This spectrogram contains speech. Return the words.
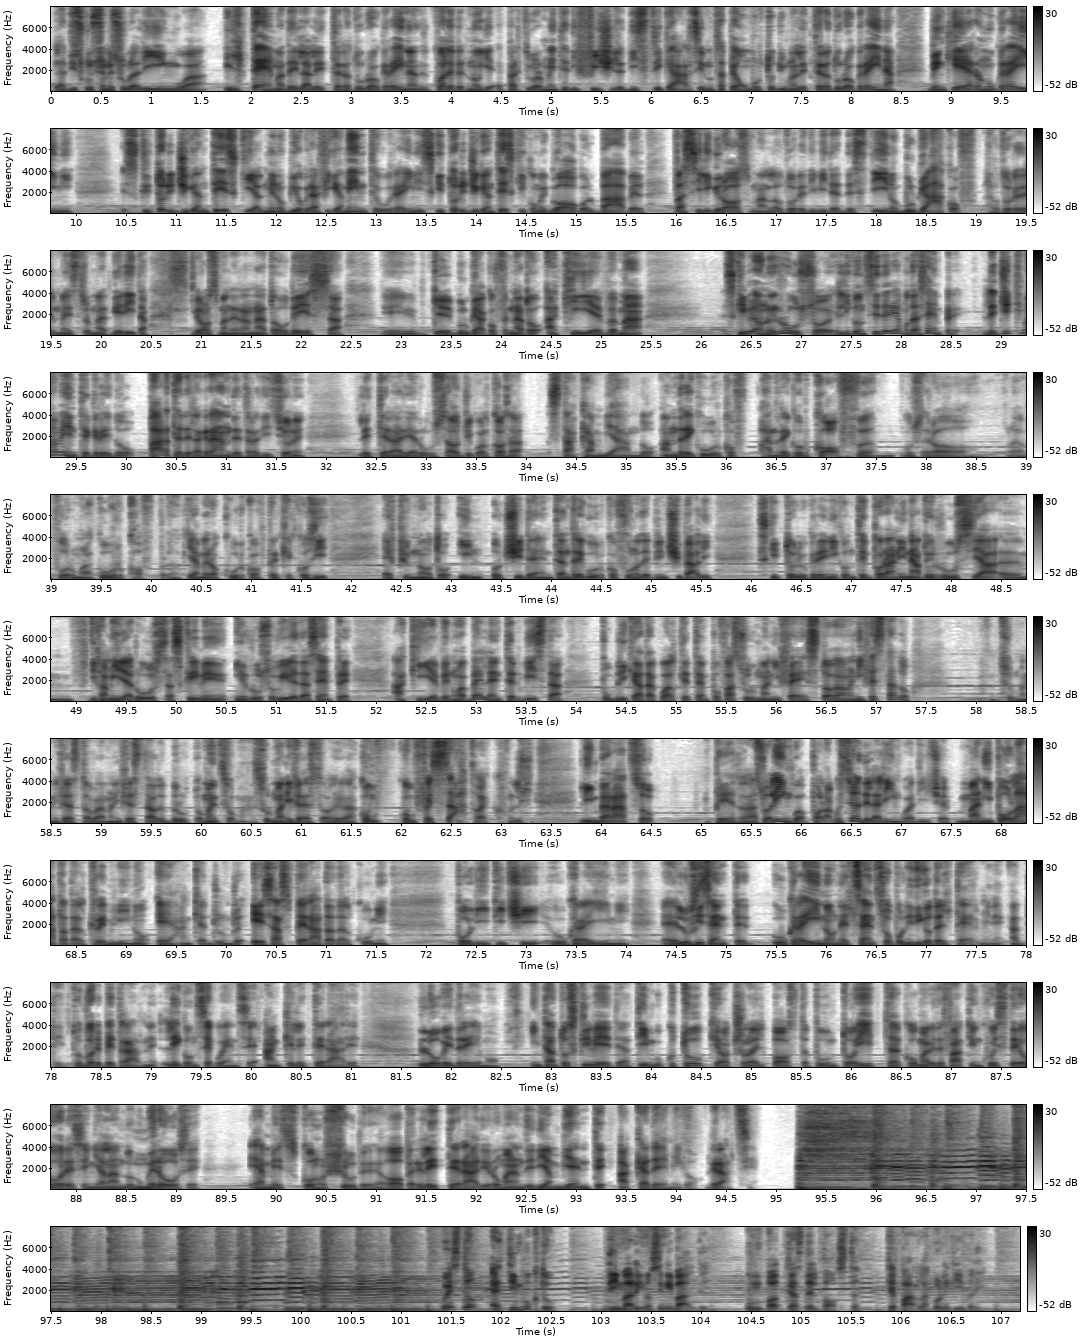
la discussione sulla lingua, il tema della letteratura ucraina nel quale per noi è particolarmente difficile districarsi, non sappiamo molto di una letteratura ucraina, benché erano ucraini, scrittori giganteschi, almeno biograficamente ucraini, scrittori giganteschi come Gogol, Babel, Vassili Grossman, l'autore di Vita e Destino, Bulgakov, l'autore del Maestro e Margherita. Grossman era nato a Odessa, e Bulgakov è nato a Kiev, ma scrivevano in russo e li consideriamo da sempre legittimamente credo, parte della grande tradizione letteraria russa. Oggi qualcosa sta cambiando. Andrei Kurkov, Andrei Kurkov, userò la formula Kurkov, lo chiamerò Kurkov perché così è più noto in Occidente. Andrei Kurkov, uno dei principali scrittori ucraini contemporanei, nato in Russia, ehm, di famiglia russa, scrive in russo, vive da sempre a Kiev. In una bella intervista pubblicata qualche tempo fa sul manifesto, aveva manifestato sul manifesto aveva manifestato è brutto, ma insomma sul manifesto aveva conf- confessato ecco, l'imbarazzo per la sua lingua, un po' la questione della lingua dice, manipolata dal Cremlino e anche aggiunge esasperata da alcuni politici ucraini. Eh, lui si sente ucraino nel senso politico del termine, ha detto, e vorrebbe trarne le conseguenze anche letterarie lo vedremo. Intanto scrivete a timbuktu come avete fatto in queste ore segnalando numerose e a me sconosciute opere letterarie e romanzi di ambiente accademico. Grazie. Questo è Timbuktu di Marino Sinibaldi, un podcast del Post che parla con i libri.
